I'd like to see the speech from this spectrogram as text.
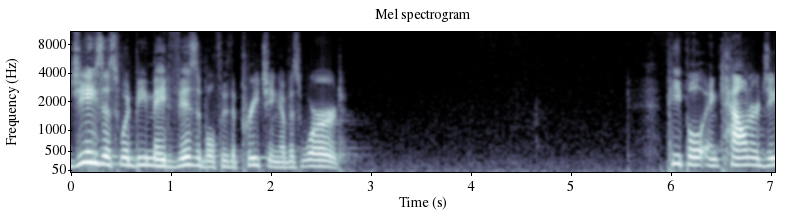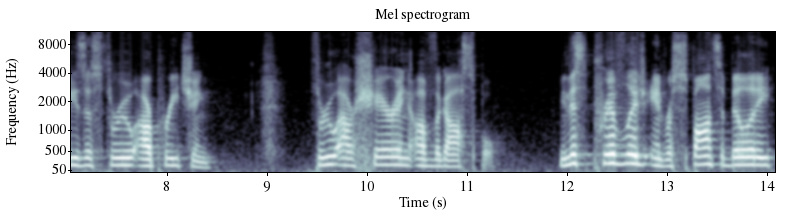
Jesus would be made visible through the preaching of his word. People encounter Jesus through our preaching, through our sharing of the gospel. I mean, this privilege and responsibility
